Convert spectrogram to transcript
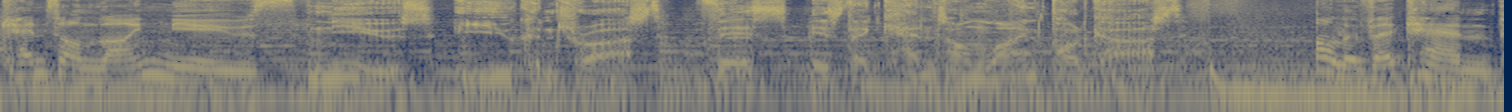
Kent Online News. News you can trust. This is the Kent Online Podcast. Oliver Kemp.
